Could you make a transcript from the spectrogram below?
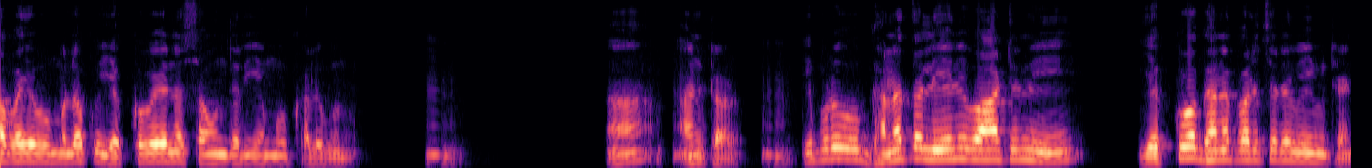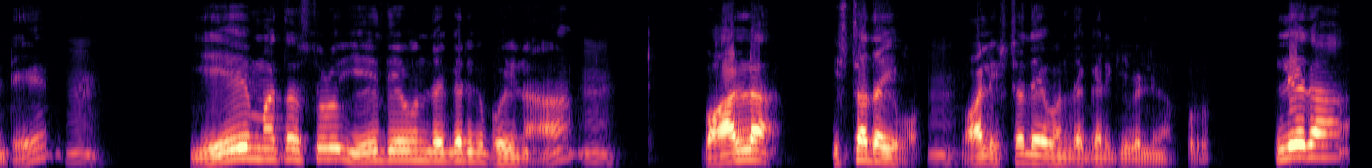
అవయవములకు ఎక్కువైన సౌందర్యము కలుగును. అంటాడు. ఇప్పుడు ఘనత లేని వాటిని ఎక్కువ ఘనపరచడం ఏమిటంటే ఏ మతస్థుడు ఏ దేవుని దగ్గరికి పోయినా వాళ్ళ ఇష్టదైవం వాళ్ళ ఇష్టదైవం దగ్గరికి వెళ్ళినప్పుడు లేదా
